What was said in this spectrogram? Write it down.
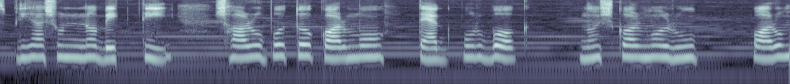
স্পৃহাশূন্য ব্যক্তি স্বরূপত কর্ম ত্যাগপূর্বক নৈষ্কর্ম রূপ পরম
